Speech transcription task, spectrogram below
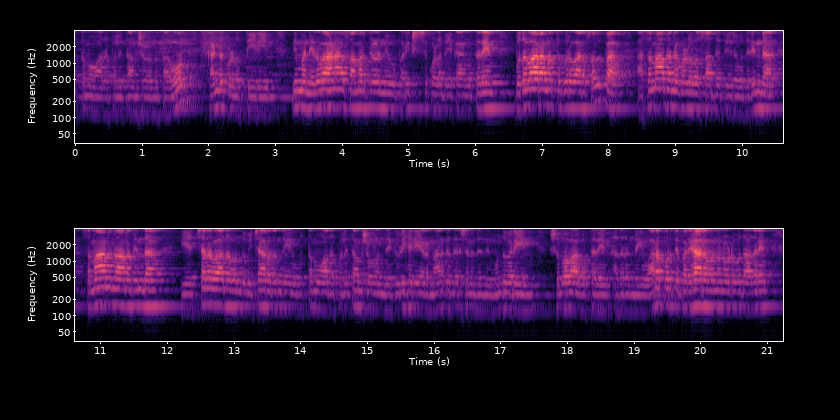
ಉತ್ತಮವಾದ ಫಲಿತಾಂಶಗಳನ್ನು ತಾವು ಕಂಡುಕೊಳ್ಳುತ್ತೀರಿ. ನಿಮ್ಮ ನಿರ್ವಹಣಾ ಸಾಮರ್ಥ್ಯಗಳನ್ನು ನೀವು ಪರೀಕ್ಷಿಸಿಕೊಳ್ಳಬೇಕಾಗುತ್ತದೆ. ಬುಧವಾರ ಮತ್ತು ಗುರುವಾರ ಸ್ವಲ್ಪ ಅಸಮಾಧಾನಗೊಳ್ಳುವ ಸಾಧ್ಯತೆ ಇರುವುದರಿಂದ, ಸಮಾಧಾನದಿಂದ ಎಚ್ಚರವಾದ ಒಂದು ವಿಚಾರದೊಂದಿಗೆ ಉತ್ತಮವಾದ ಫಲಿತಾಂಶಗಳೊಂದಿಗೆ ಗುರು ಹಿರಿಯರ ಮಾರ್ಗದರ್ಶನದೊಂದಿಗೆ ಮುಂದುವರಿ ಶುಭವಾಗುತ್ತದೆ. ಅದರೊಂದಿಗೆ ವಾರಪೂರ್ತಿ ಪರಿಹಾರವನ್ನು ನೋಡುವುದಾದರೆ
